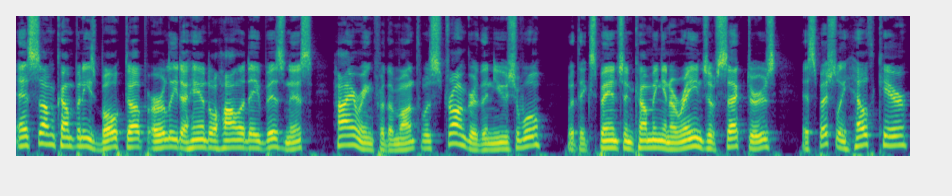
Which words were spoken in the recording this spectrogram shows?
As some companies bulked up early to handle holiday business, hiring for the month was stronger than usual, with expansion coming in a range of sectors, especially healthcare,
